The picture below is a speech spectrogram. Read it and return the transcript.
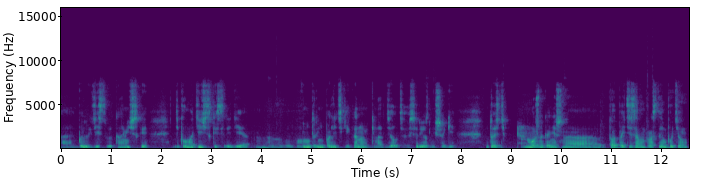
а боевых действий в экономической, дипломатической среде, э, внутренней политике, экономики надо делать серьезные шаги. Ну, то есть можно, конечно, пойти самым простым путем,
